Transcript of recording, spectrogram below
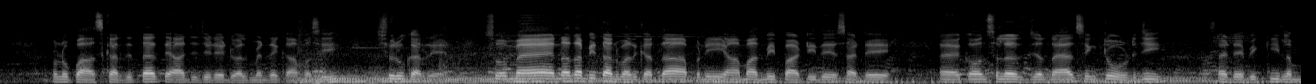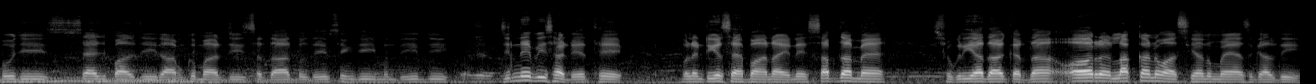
ਉਹਨੂੰ ਪਾਸ ਕਰ ਦਿੱਤਾ ਤੇ ਅੱਜ ਜਿਹੜੇ ਡਿਵੈਲਪਮੈਂਟ ਦੇ ਕੰਮ ਅਸੀਂ ਸ਼ੁਰੂ ਕਰ ਰਹੇ ਹਾਂ। ਸੋ ਮੈਂ ਇਹਨਾਂ ਦਾ ਵੀ ਧੰਨਵਾਦ ਕਰਦਾ। ਆਪਣੀ ਆਮ ਆਦਮੀ ਪਾਰਟੀ ਦੇ ਸਾਡੇ ਅ, ਕੌਂਸਲਰ ਜਰਨੈਲ ਸਿੰਘ ਢੋਟ ਜੀ ਸਾਡੇ ਵਿੱਕੀ ਲੰਬੂ ਜੀ ਸਹਿਜਪਾਲ ਜੀ ਰਾਮ ਕੁਮਾਰ ਜੀ ਸਰਦਾਰ ਬਲਦੇਵ ਸਿੰਘ ਜੀ ਮਨਦੀਪ ਜੀ ਜਿੰਨੇ ਵੀ ਸਾਡੇ ਇੱਥੇ ਵਲੰਟੀਅਰ ਸਹਿਬਾਨ ਆਏ ਨੇ ਸਭ ਦਾ ਮੈਂ ਸ਼ੁਕਰੀਆ ਅਦਾ ਕਰਦਾ ਔਰ ਇਲਾਕਾ ਨਿਵਾਸੀਆਂ ਨੂੰ ਮੈਂ ਇਸ ਗੱਲ ਦੀ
